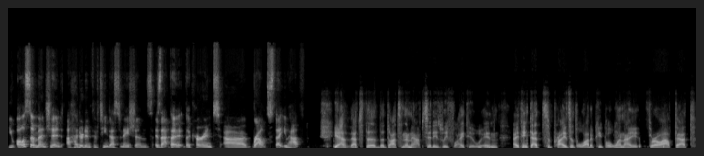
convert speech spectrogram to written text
you also mentioned 115 destinations. Is that the the current uh, routes that you have? Yeah, that's the the dots in the map, cities we fly to, mm-hmm. and I think that surprises a lot of people when I throw out that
